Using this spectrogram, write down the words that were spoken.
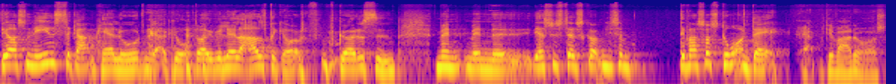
det er også den eneste gang, kan jeg love dem, jeg har gjort det, og jeg vil heller aldrig gøre det, gøre det siden. Men, men øh, jeg synes, det, skal, ligesom, det var så stor en dag. Ja, det var det også.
